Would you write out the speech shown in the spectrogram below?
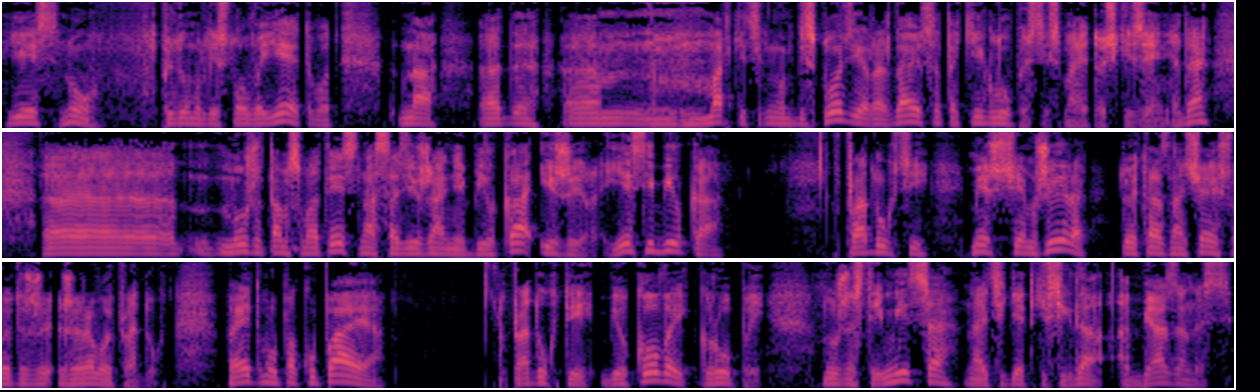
есть, ну, придумали слово «е», это вот на э, э, маркетинговом бесплодии рождаются такие глупости, с моей точки зрения. Да? Э, нужно там смотреть на содержание белка и жира. Если белка в продукте меньше, чем жира, то это означает, что это жировой продукт. Поэтому, покупая продукты белковой группы, нужно стремиться, на этикетке всегда обязанность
